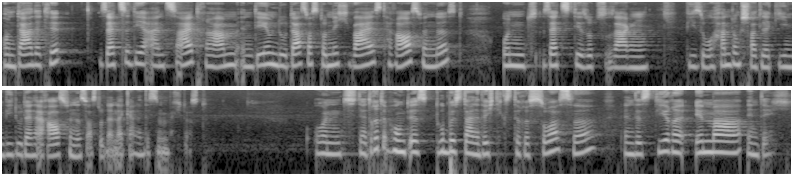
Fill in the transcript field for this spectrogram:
Und da der Tipp, setze dir einen Zeitrahmen, in dem du das, was du nicht weißt, herausfindest und setz dir sozusagen wie so Handlungsstrategien, wie du denn herausfindest, was du denn da gerne wissen möchtest. Und der dritte Punkt ist, du bist deine wichtigste Ressource, investiere immer in dich.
